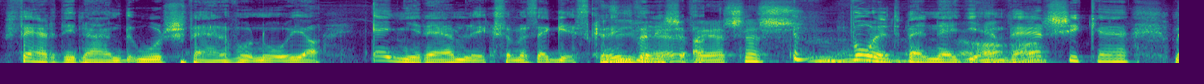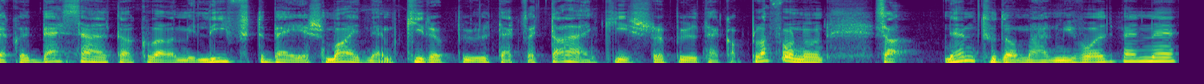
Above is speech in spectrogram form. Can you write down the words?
Ferdinánd úrs felvonója. Ennyire emlékszem az egész könyvből. Ez egy ver- verses? Volt benne egy ilyen Aha. versike, meg hogy beszálltak valami liftbe, és majdnem kiröpültek, vagy talán ki is röpültek a plafonon. Szóval nem tudom már, mi volt benne,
